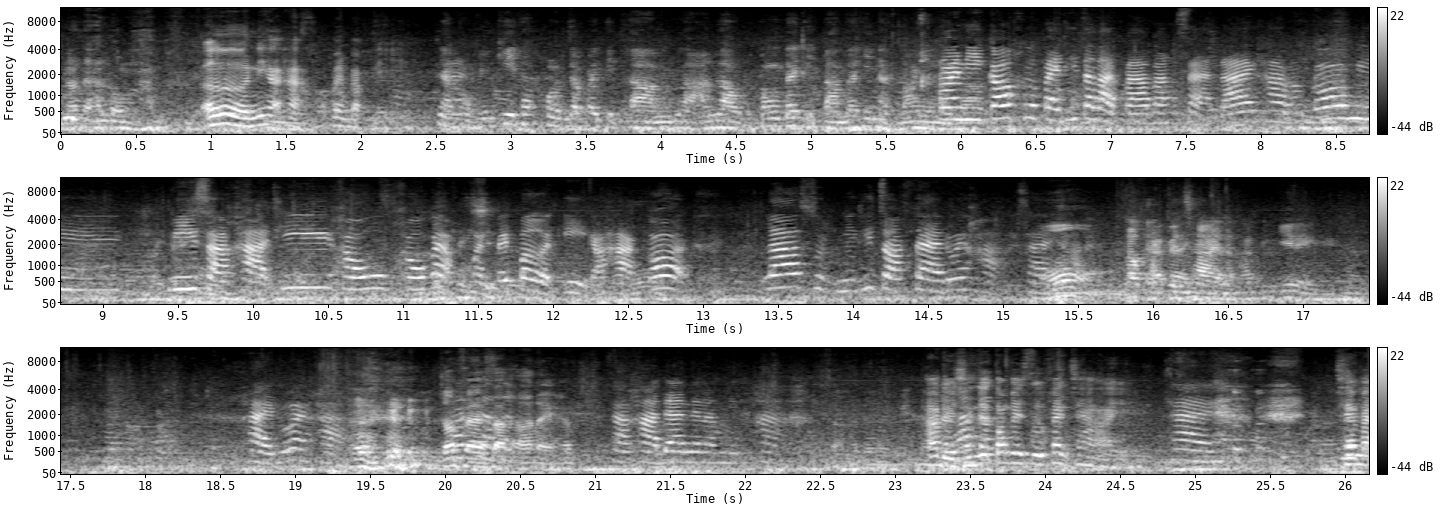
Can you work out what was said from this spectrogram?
แล้วแต่อารมณ์ครับ เออนี่ค่ะเขาเป็นแบบนี้ อย่างของพิงกี้ถ้าคนจะไปติดตามร้านเราต้องได้ติดตามได้ที่ไหนบ้างยังไงตบ้าองนนี้ก็คือไปที่ตลาดปลาบางแสนได้ค่ะ แล้วก็มีมีสาขาที่เขาเขาแบบเหมือนไปเปิดอีกอะค่ะ ก็ล่าสุดมีที่จอร์จแฟร์ด้วยค่ะใช่โอ้ค่ะ เราขายเป็นชายเหรอครับพิงกี้เอง ขายด้วยค่ะ เจ้าแฟนสาขาไหนครับสาขาแดนเนลามิดค่ะอะเดี๋ยวฉันจะต้องไปซื้อแฟรนไชส์ใช่ใช่ไหม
